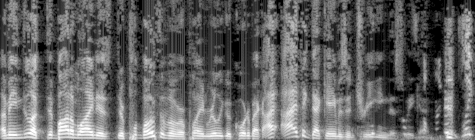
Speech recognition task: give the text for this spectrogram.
I mean, look, the bottom line is they're pl- both of them are playing really good quarterback. I, I think that game is intriguing this weekend. Where did Blake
